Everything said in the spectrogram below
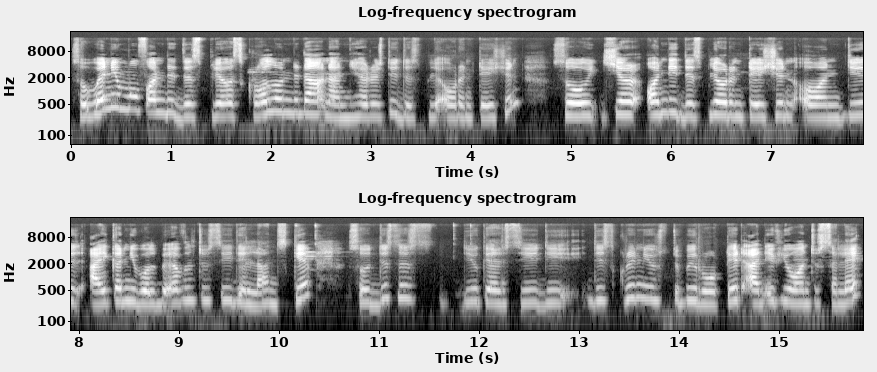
So when you move on the display scroll on the down and here is the display orientation. So here on the display orientation on the icon you will be able to see the landscape. So this is you can see the this screen used to be rotated and if you want to select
